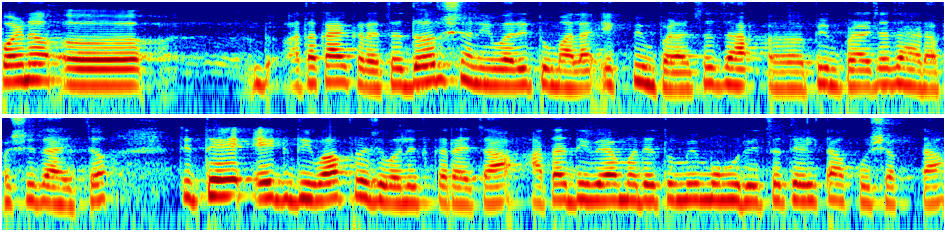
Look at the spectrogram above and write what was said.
पण आता काय करायचं? दर शनिवारी तुम्हाला एक पिंपळाचं झा पिंपळाच्या झाडापाशी जायचं. तिथे एक दिवा प्रज्वलित करायचा. आता दिव्यामध्ये तुम्ही मोहरीचं तेल टाकू शकता.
